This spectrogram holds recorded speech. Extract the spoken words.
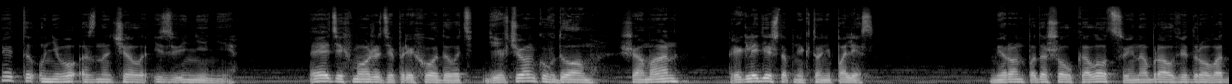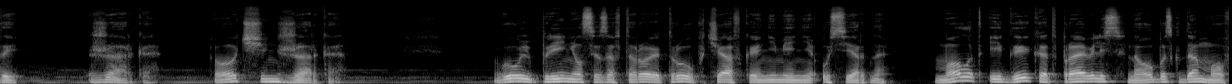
Это у него означало извинение. «Этих можете приходовать. Девчонку в дом. Шаман, пригляди, чтоб никто не полез». Мирон подошел к колодцу и набрал ведро воды. Жарко. Очень жарко. Гуль принялся за второй труп, чавкая не менее усердно. Молот и Гык отправились на обыск домов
